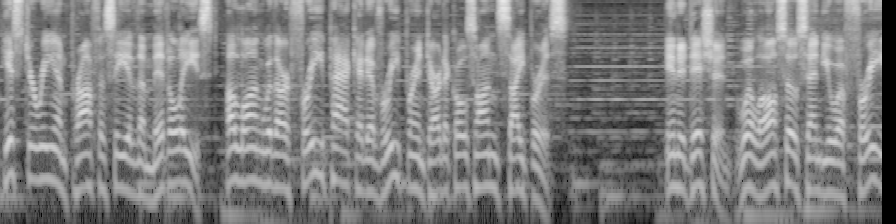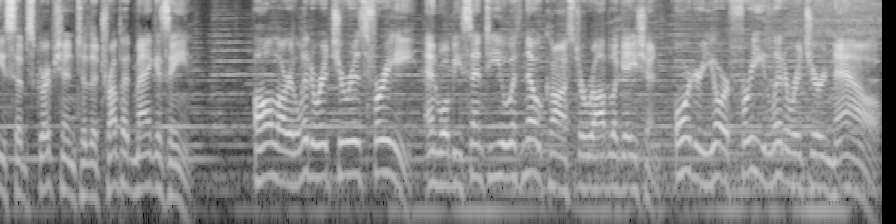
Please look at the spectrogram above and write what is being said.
History and Prophecy of the Middle East, along with our free packet of reprint articles on Cyprus. In addition, we'll also send you a free subscription to the Trumpet magazine. All our literature is free and will be sent to you with no cost or obligation. Order your free literature now.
